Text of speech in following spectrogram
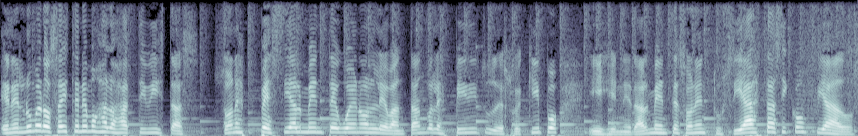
En el número 6 tenemos a los activistas. Son especialmente buenos levantando el espíritu de su equipo y generalmente son entusiastas y confiados.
